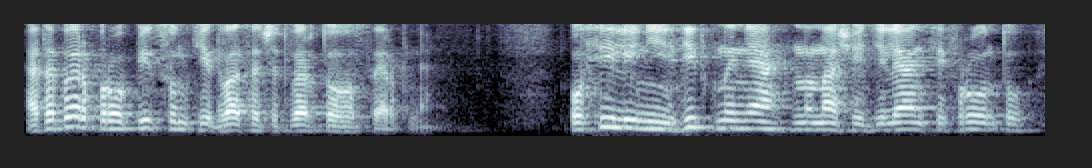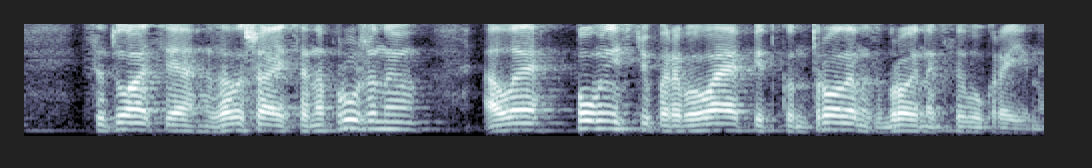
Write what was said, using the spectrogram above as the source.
А тепер про підсумки 24 серпня. По всій лінії зіткнення на нашій ділянці фронту ситуація залишається напруженою, але повністю перебуває під контролем Збройних сил України.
